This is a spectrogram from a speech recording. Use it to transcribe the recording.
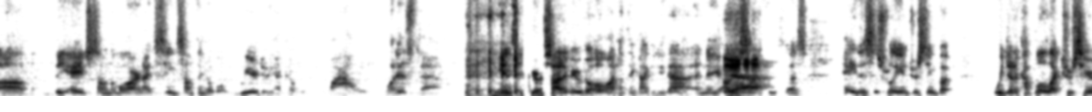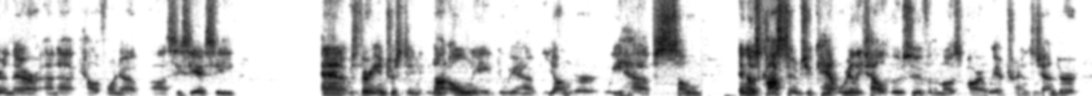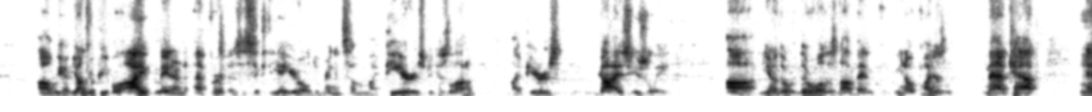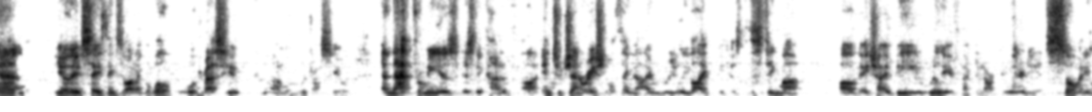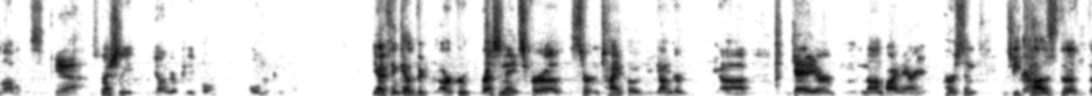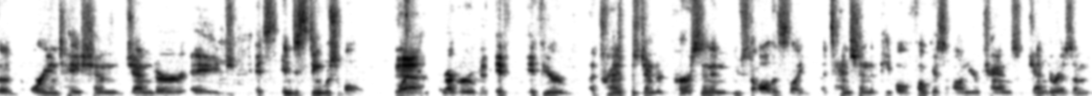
uh, the age some of them are, and I'd seen something of what we're doing, I'd go, "Wow, what is that?" the insecure side of me would go, "Oh, I don't think I could do that," and the other Yeah. side says, "Hey, this is really interesting." But we did a couple of lectures here and there in uh, California uh, CCAC, and it was very interesting. Not only do we have younger, we have so in those costumes you can't really tell who's who for the most part. We have transgender. Uh, we have younger people. I made an effort as a 68 year old to bring in some of my peers because a lot of my peers, guys usually, uh, you know, their, their world has not been, you know, quite as madcap. And, you know, they'd say things about it. I go, well, we'll dress you. Come on, we'll, we'll dress you. And that for me is, is the kind of uh, intergenerational thing that I really like because the stigma of HIV really affected our community at so many levels, Yeah. especially younger people, older people. Yeah, I think uh, the, our group resonates for a certain type of younger uh, gay or non-binary person because the the orientation, gender, age, it's indistinguishable. like, in our group, if if you're a transgendered person and used to all this like attention that people focus on your transgenderism,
